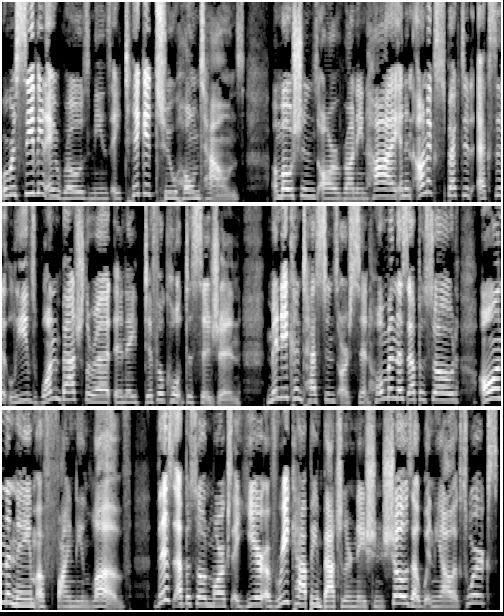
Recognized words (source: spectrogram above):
where receiving a rose means a ticket to hometowns. Emotions are running high, and an unexpected exit leaves one bachelorette in a difficult decision. Many contestants are sent home in this episode, all in the name of finding love. This episode marks a year of recapping Bachelor Nation shows at Whitney Alex Works,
